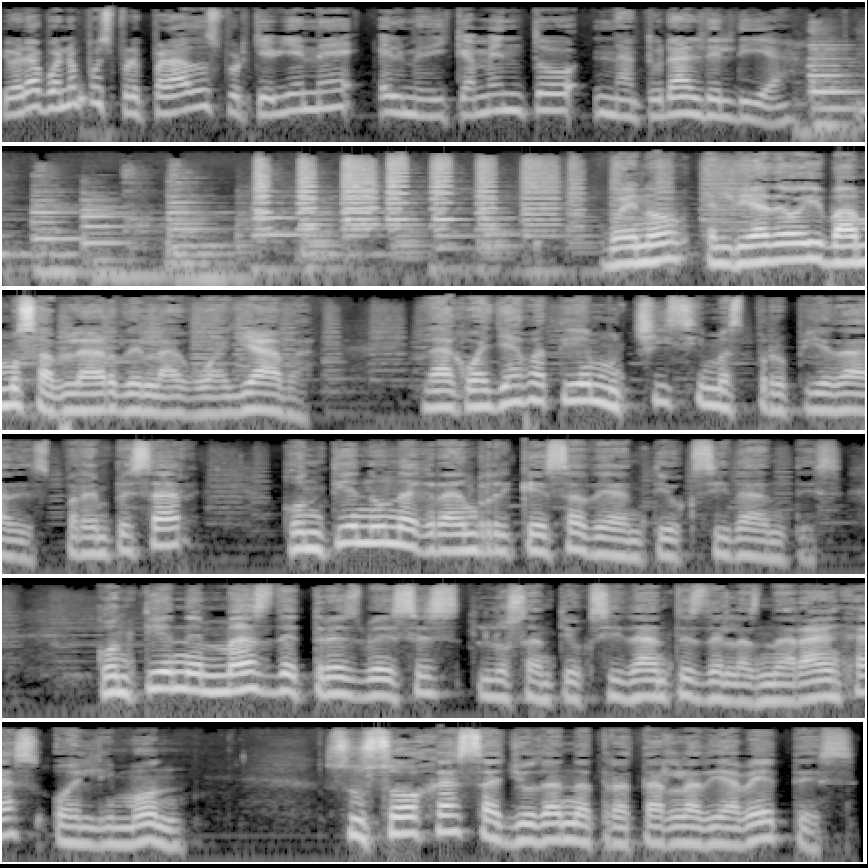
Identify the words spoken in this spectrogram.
Y ahora, bueno, pues preparados porque viene el medicamento natural del día. Bueno, el día de hoy vamos a hablar de la guayaba. La guayaba tiene muchísimas propiedades. Para empezar, contiene una gran riqueza de antioxidantes. Contiene más de tres veces los antioxidantes de las naranjas o el limón sus hojas ayudan a tratar la diabetes,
